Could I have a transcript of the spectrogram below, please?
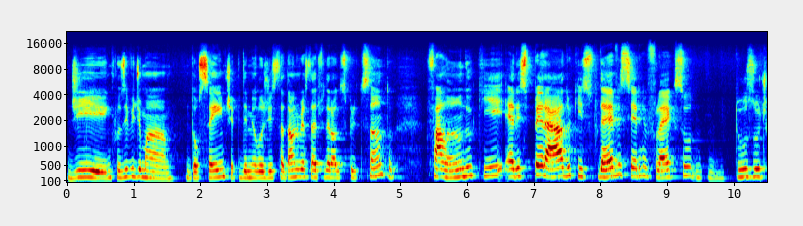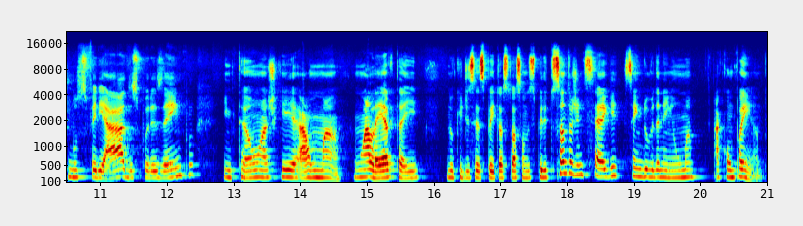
de, inclusive, de uma docente epidemiologista da Universidade Federal do Espírito Santo, falando que era esperado que isso deve ser reflexo dos últimos feriados, por exemplo. Então, acho que há uma, um alerta aí no que diz respeito à situação do Espírito Santo. A gente segue, sem dúvida nenhuma, acompanhando.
